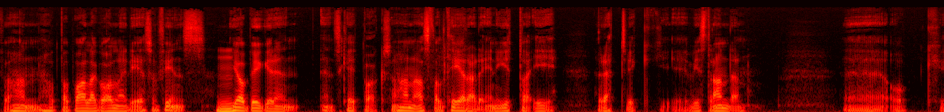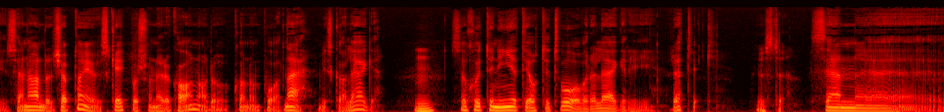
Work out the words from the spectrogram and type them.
för han hoppar på alla galna idéer som finns. Mm. Jag bygger en, en skatepark, så han asfalterade en yta i Rättvik eh, vid stranden. Eh, och sen hade, köpte han ju skateboards från Erocana och då kom de på att nej, vi ska ha läger. Mm. Så 79 till 82 var det läger i Rättvik. Just det. Sen eh,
